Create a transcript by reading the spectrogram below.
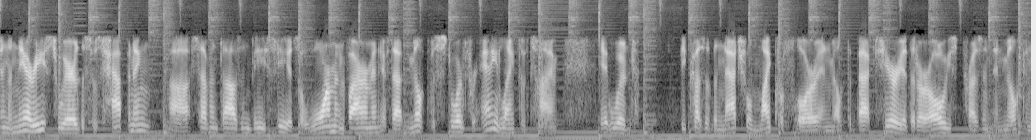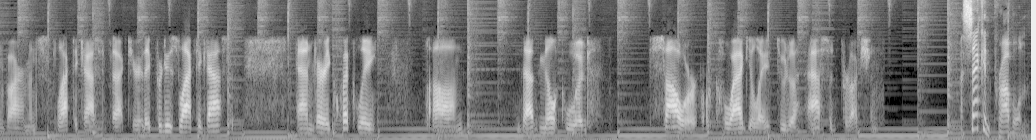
in the Near East where this was happening, uh, 7000 BC. It's a warm environment. If that milk was stored for any length of time, it would, because of the natural microflora in milk, the bacteria that are always present in milk environments, lactic acid bacteria, they produce lactic acid. And very quickly, um, that milk would sour or coagulate due to acid production. A second problem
